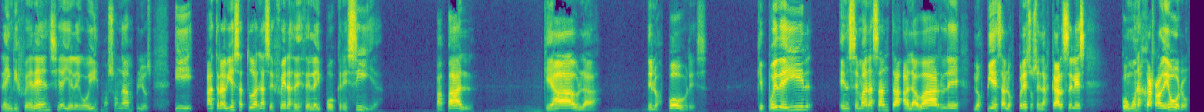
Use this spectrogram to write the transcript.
La indiferencia y el egoísmo son amplios y atraviesa todas las esferas desde la hipocresía papal que habla de los pobres, que puede ir en Semana Santa a lavarle los pies a los presos en las cárceles con una jarra de oro.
